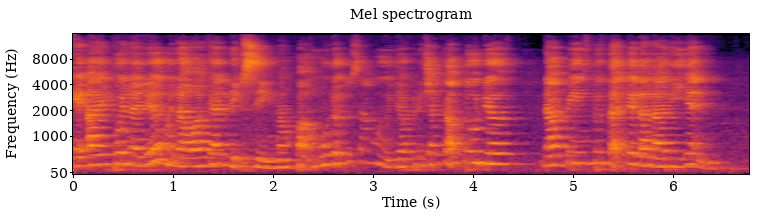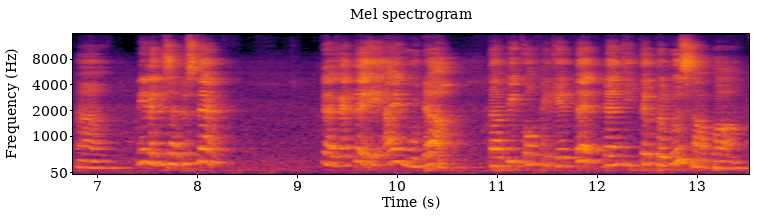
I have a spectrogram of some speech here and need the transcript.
AI pun ada menawarkan lip sync. Nampak mulut tu sama je. Apa dia cakap tu dia dubbing tu tak adalah lari kan. Ha, ni lagi satu step. Dia kata AI mudah tapi complicated dan kita perlu sabar.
